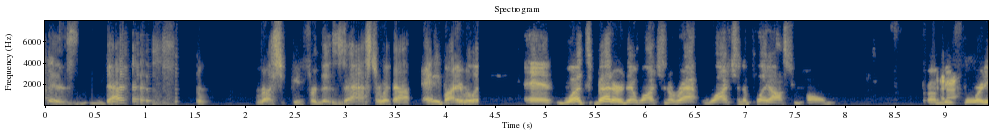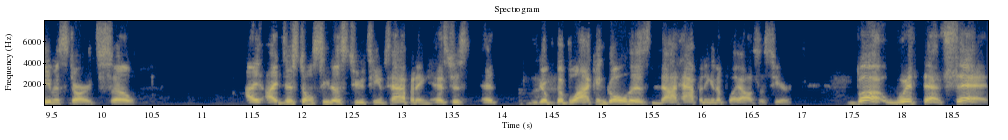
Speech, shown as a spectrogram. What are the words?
That is that is a recipe for disaster without anybody really. And what's better than watching a rat watching the playoffs from home from Yeah. before it even starts? So I, I just don't see those two teams happening. It's just it, the, black and gold is not happening in the playoffs this year. But with that said,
